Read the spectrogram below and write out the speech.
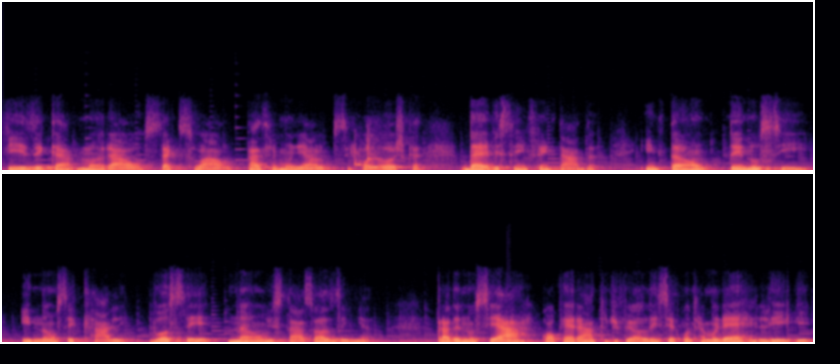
física, moral, sexual, patrimonial e psicológica deve ser enfrentada. Então, denuncie e não se cale. Você não está sozinha. Para denunciar qualquer ato de violência contra a mulher, ligue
